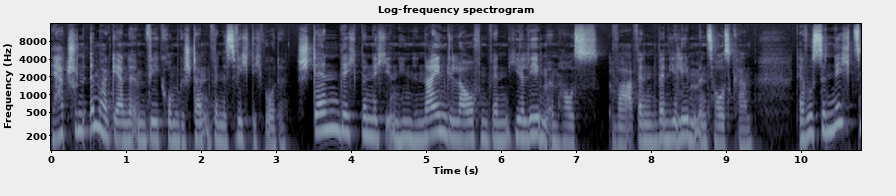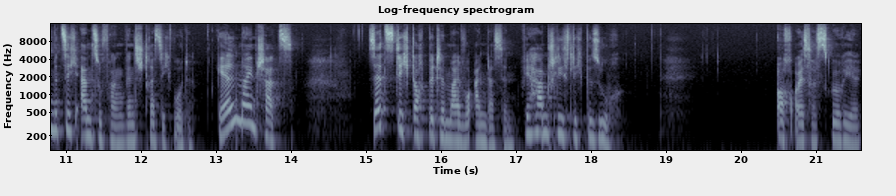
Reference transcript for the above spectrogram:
Der hat schon immer gerne im Weg rumgestanden, wenn es wichtig wurde. Ständig bin ich in ihn hineingelaufen, wenn hier Leben im Haus war, wenn, wenn hier Leben ins Haus kam. Der wusste nichts mit sich anzufangen, wenn es stressig wurde. Gell, mein Schatz? Setz dich doch bitte mal woanders hin. Wir haben schließlich Besuch auch äußerst skurril.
